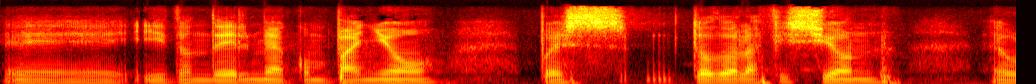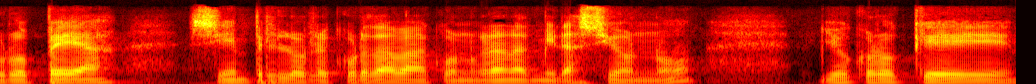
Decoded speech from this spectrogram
eh, y donde él me acompañó, pues toda la afición europea siempre lo recordaba con gran admiración, ¿no? Yo creo que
